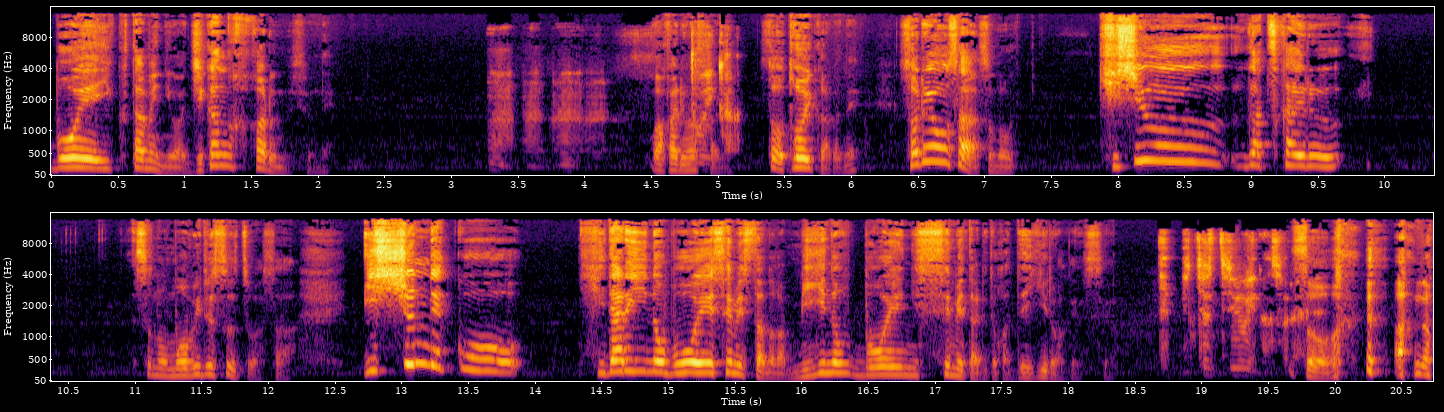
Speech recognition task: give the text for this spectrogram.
防衛行くためには時間がかかるんですよね。うんうんうんわかりますか,、遠いからそう、遠いからね。それをさ、その、奇襲が使える、そのモビルスーツはさ、一瞬でこう、左の防衛攻めてたのが右の防衛に攻めたりとかできるわけですよ。めっちゃ強いな、それ。そう。あの、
